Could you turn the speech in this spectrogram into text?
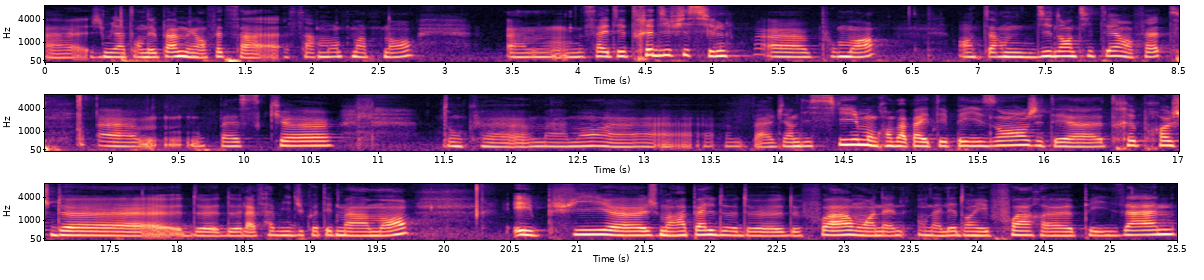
Euh, je m'y attendais pas, mais en fait, ça, ça remonte maintenant. Euh, ça a été très difficile euh, pour moi en termes d'identité, en fait, parce que donc, ma maman bah, vient d'ici, mon grand-papa était paysan, j'étais très proche de, la famille du côté de ma maman. Et puis, je me rappelle de, fois où on, allait dans les foires paysannes.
